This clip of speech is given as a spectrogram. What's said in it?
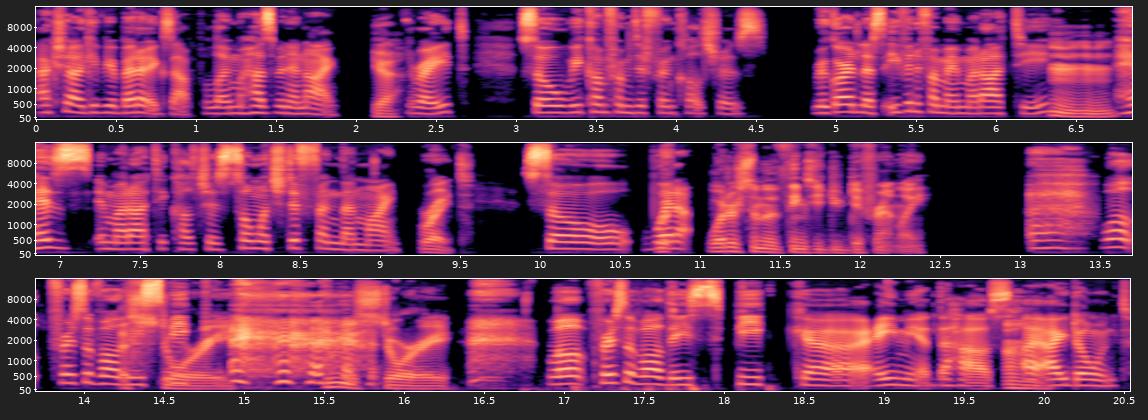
actually i'll give you a better example like my husband and i Yeah. right so we come from different cultures regardless even if i'm emirati hmm his emirati culture is so much different than mine Right. so when What, what are some of the things you do differently? Uh, well first of all A they story. speak Give me a story. well first of all they speak uh, Amy at the house Uh-huh. I, I don't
